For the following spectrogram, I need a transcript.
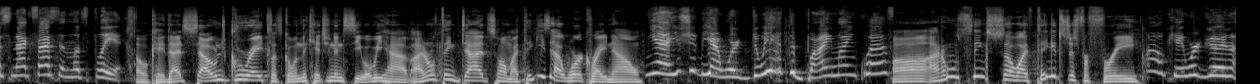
a snack fast and let's play it. Okay, that sounds great. Let's go in the kitchen and see what we have. I don't think Dad's home. I think he's at work right now. Yeah, you should be at work. Do we have to buy Minecraft? Uh, I don't think so. I think it's just for free. Okay, we're good. I'm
